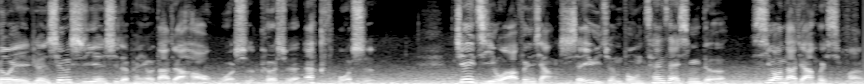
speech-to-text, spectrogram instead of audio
各位人生实验室的朋友，大家好，我是科学 X 博士。这一集我要分享《谁与争锋》参赛心得，希望大家会喜欢。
